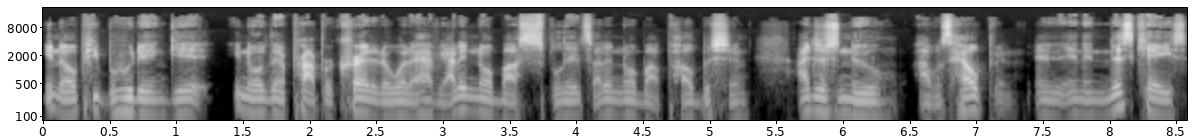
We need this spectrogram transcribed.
you know people who didn't get you know their proper credit or what have you. I didn't know about splits. I didn't know about publishing. I just knew I was helping. And, and in this case,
